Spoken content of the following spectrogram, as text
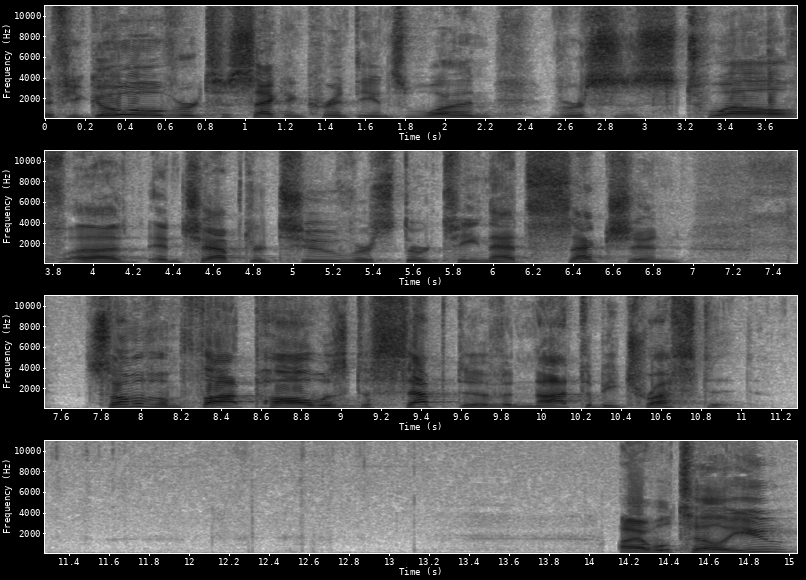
If you go over to 2 Corinthians 1, verses 12, uh, and chapter 2, verse 13, that section, some of them thought Paul was deceptive and not to be trusted. I will tell you,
